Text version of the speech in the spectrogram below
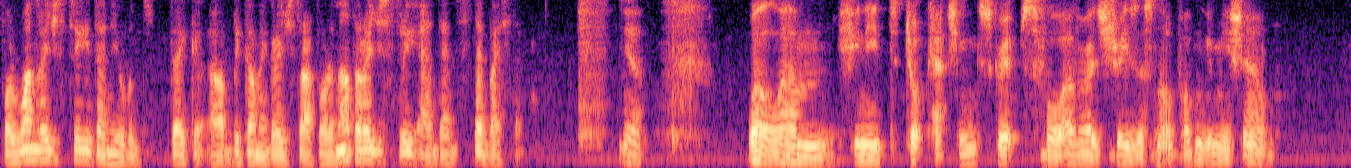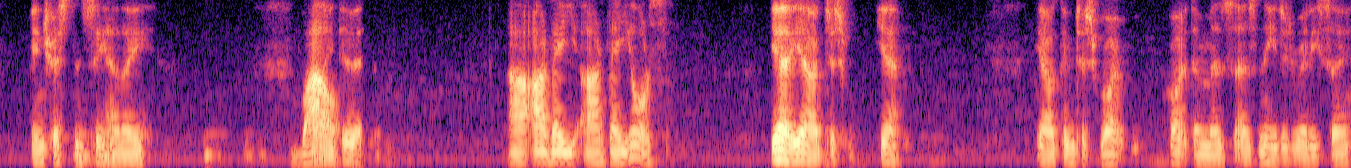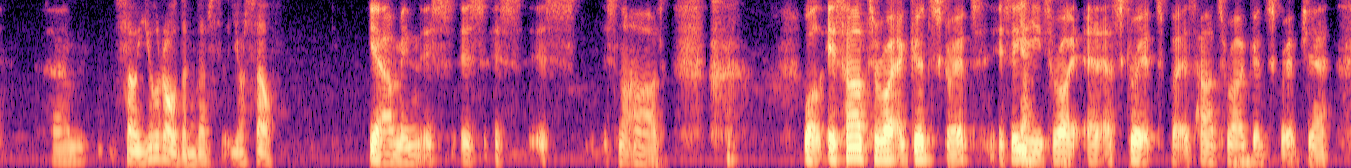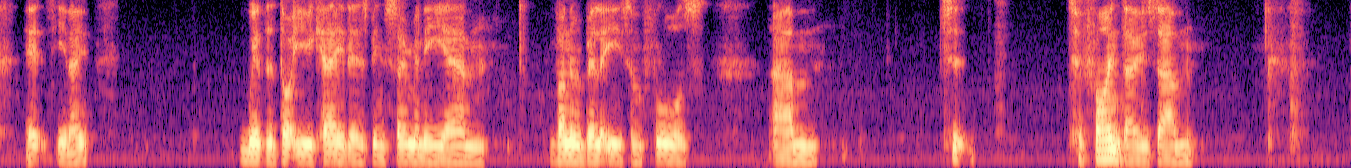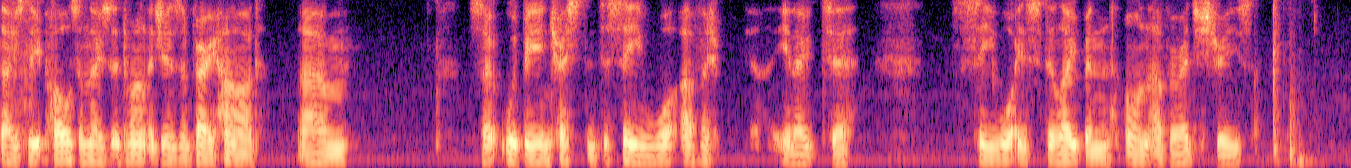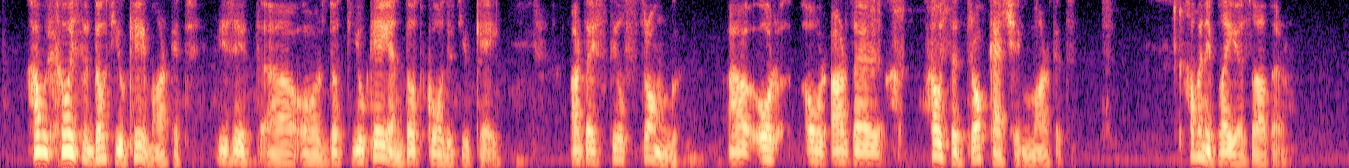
for one registry then you would take uh, becoming a registrar for another registry and then step by step Yeah. Well, um, if you need drop catching scripts for other registries, that's not a problem. Give me a shout. Be interested to see how they how wow they do it. uh, are they are they yours Yeah, yeah. I just yeah, yeah. I can just write write them as as needed, really. So. Um, So you wrote them yourself. yeah i mean it's it's it's it's it's not hard well it's hard to write a good script. It's easy Yes. to write a, a script but it's hard to write a good script yeah. It's you know with the uk there's been so many um vulnerabilities and flaws um to to find those um those loopholes and those advantages are very hard. Um so it would be interesting to see what other, you know, to see what is still open on other registries. How how is the .uk market? Is it uh, or .uk and .co.uk? Are they still strong, uh, or or are there? How is the drop catching market? How many players are there?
